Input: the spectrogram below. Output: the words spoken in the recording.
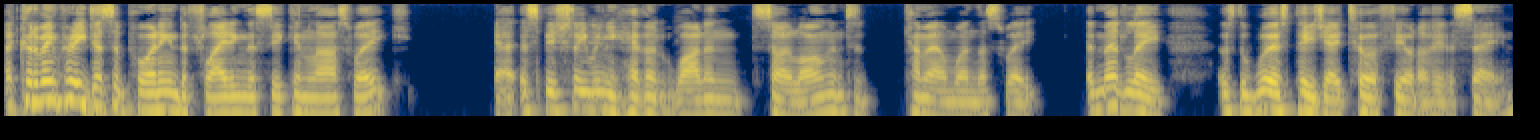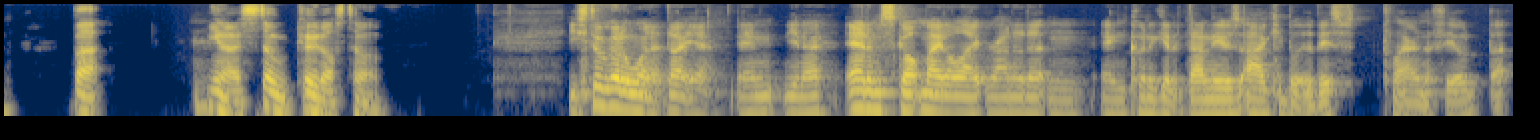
it could have been pretty disappointing and deflating the second last week, especially when you haven't won in so long, and to come out and win this week. Admittedly, it was the worst PGA Tour field I've ever seen, but you know, still kudos to him. You still got to win it, don't you? And you know, Adam Scott made a late run at it and and couldn't get it done. He was arguably the best player in the field, but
